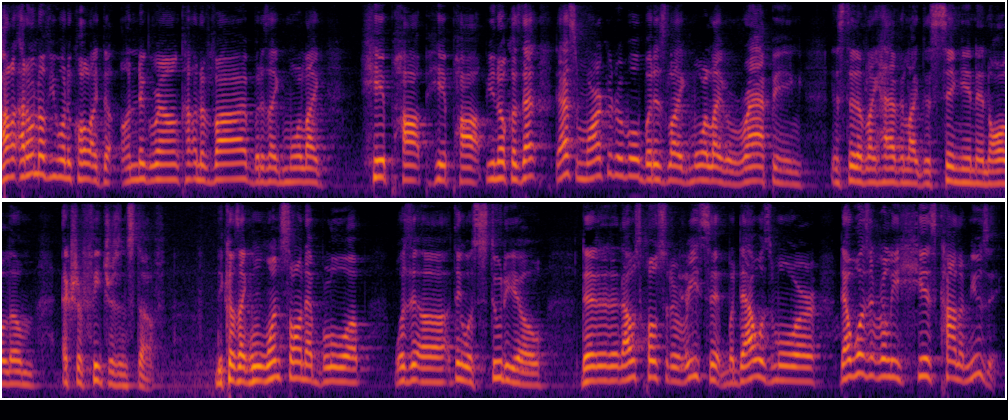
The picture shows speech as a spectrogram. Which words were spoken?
I don't, I don't know if you want to call it like the underground kind of vibe, but it's like more like hip hop, hip hop. You know, because that that's marketable, but it's like more like rapping instead of like having like the singing and all them extra features and stuff. Because like one song that blew up was it? Uh, I think it was Studio. That, that, that was closer to recent, but that was more. That wasn't really his kind of music.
